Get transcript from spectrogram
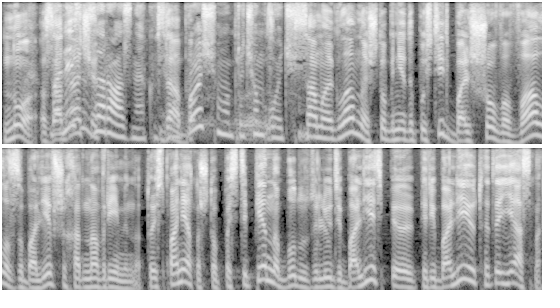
но Болезнь задача... заразная, ко всему Да, прочему, причем э, очень. Самое главное, чтобы не допустить большого вала заболевших одновременно. То есть понятно, что постепенно будут люди болеть, пе- переболеют, это ясно.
